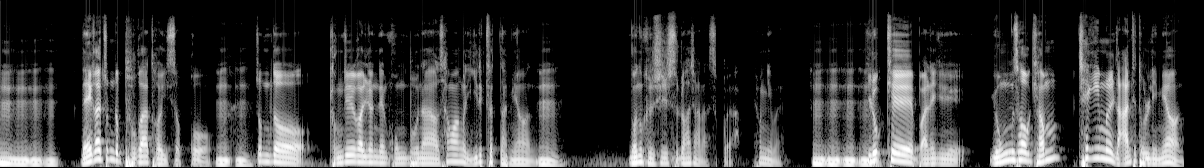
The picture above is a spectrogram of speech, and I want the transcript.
음, 음, 음, 내가 좀 더 부가 더 있었고 음, 음. 좀더 경제 관련된 공부나 상황을 일으켰다면 음. 너는 그 실수를 하지 않았을 거야. 형님은. 음, 음, 음, 음. 이렇게 만약에 용서 겸 책임을 나한테 돌리면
